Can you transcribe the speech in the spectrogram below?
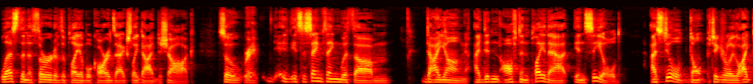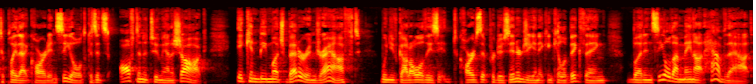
less than a third of the playable cards actually died to shock. So right. it, it's the same thing with um, Die Young. I didn't often play that in sealed. I still don't particularly like to play that card in sealed because it's often a two mana shock. It can be much better in draft when you've got all of these cards that produce energy and it can kill a big thing. But in sealed, I may not have that.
